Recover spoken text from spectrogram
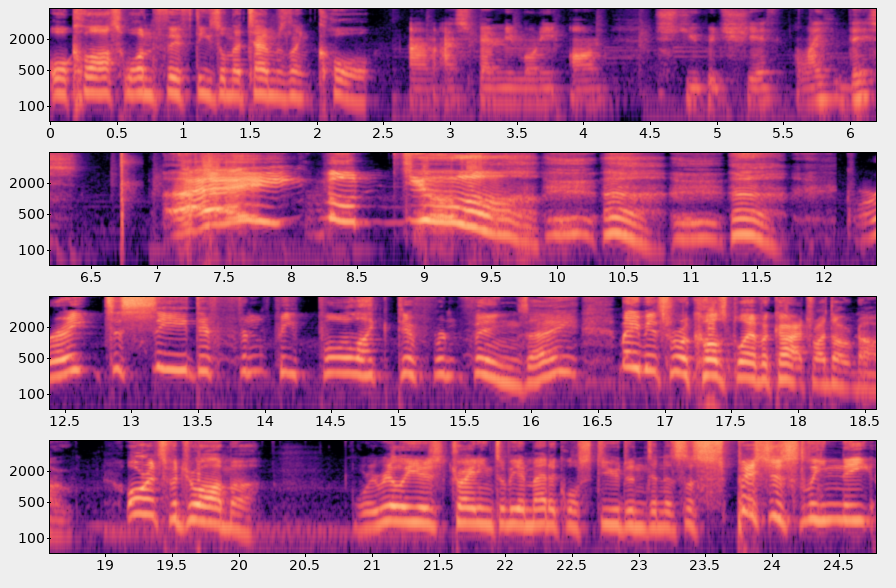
or Class 150s on the Thameslink Core. And I spend my money on stupid shit like this. Hey, mon Dieu! Great to see different people like different things, eh? Maybe it's for a cosplay of a character I don't know. Or it's for drama. Or he really is training to be a medical student in a suspiciously neat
